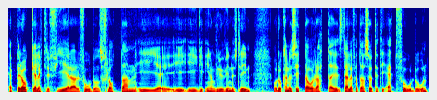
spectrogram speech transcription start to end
Epiroc elektrifierar fordonsflottan i, i, i, inom gruvindustrin och då kan du sitta och ratta istället för att du har suttit i ett fordon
